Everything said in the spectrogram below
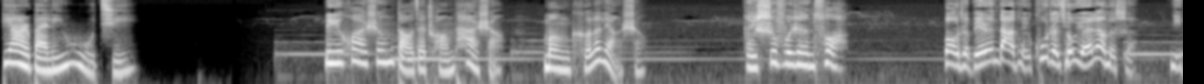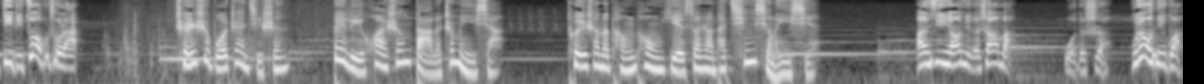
第二百零五集，李化生倒在床榻上，猛咳了两声，给师傅认错。抱着别人大腿哭着求原谅的事，你弟弟做不出来。陈世伯站起身，被李化生打了这么一下，腿上的疼痛也算让他清醒了一些。安心养你的伤吧，我的事不用你管。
